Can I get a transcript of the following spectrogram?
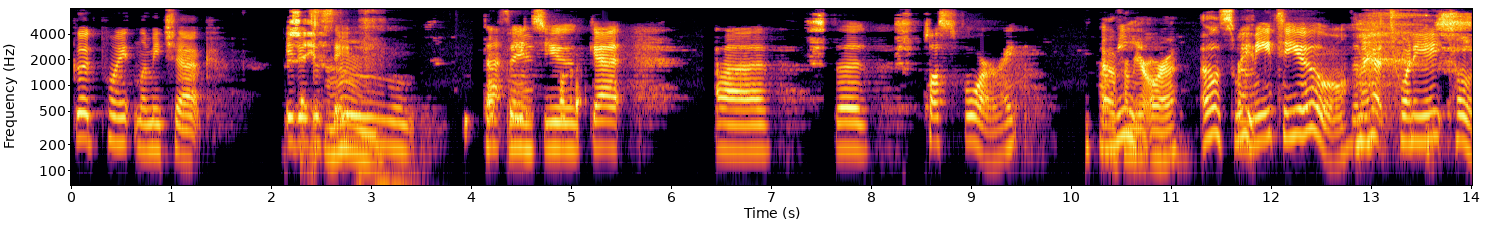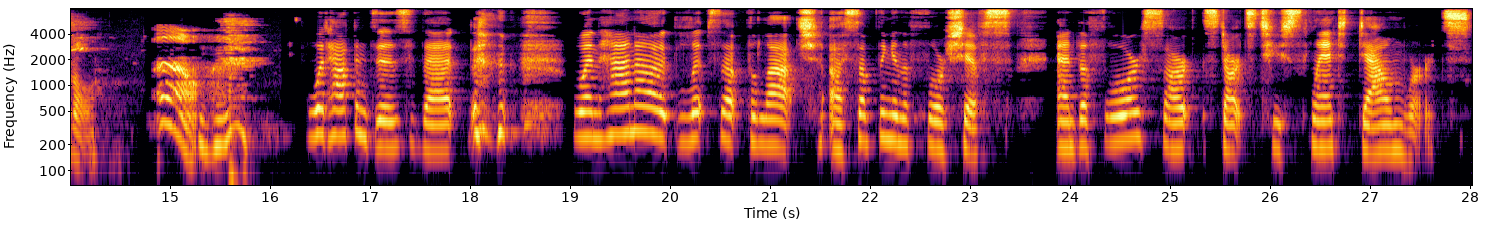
good point. Let me check. It is a Save. save. Ooh, that Let's means you Okay. get uh the plus four, right? Oh, me. from your aura. Oh, From sweet. me to you. Then I got 28 total. Oh. What happens is that when Hannah lifts up the latch, uh, something in the floor shifts, and the floor start, starts to slant downwards.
